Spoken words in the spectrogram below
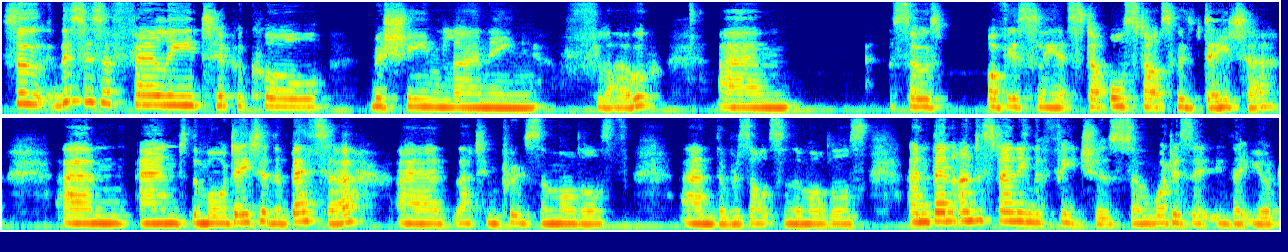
So this is a fairly typical machine learning flow. Um, so obviously it all starts with data, um, and the more data, the better. Uh, that improves the models and the results of the models, and then understanding the features. So what is it that you're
